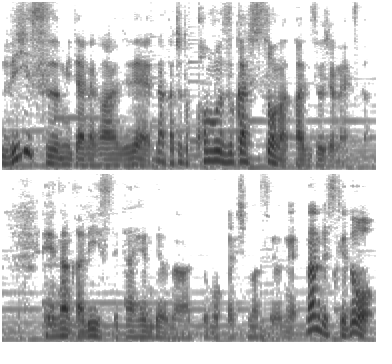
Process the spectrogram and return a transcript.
リースみたいな感じで、なんかちょっと小難しそうな感じするじゃないですか。えー、なんかリースって大変だよなって思ったりしますよね。なんですけど、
